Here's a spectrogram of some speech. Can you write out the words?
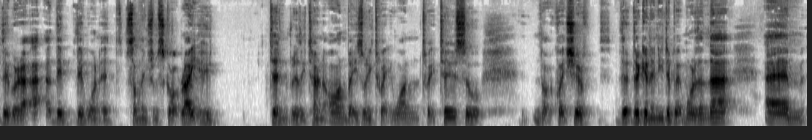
they were uh, they they wanted something from Scott Wright who didn't really turn it on, but he's only 21, 22, so not quite sure they're, they're going to need a bit more than that. Um,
